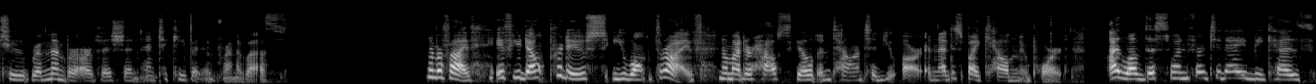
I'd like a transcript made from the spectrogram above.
to remember our vision and to keep it in front of us. Number five, if you don't produce, you won't thrive, no matter how skilled and talented you are. And that is by Cal Newport. I love this one for today because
